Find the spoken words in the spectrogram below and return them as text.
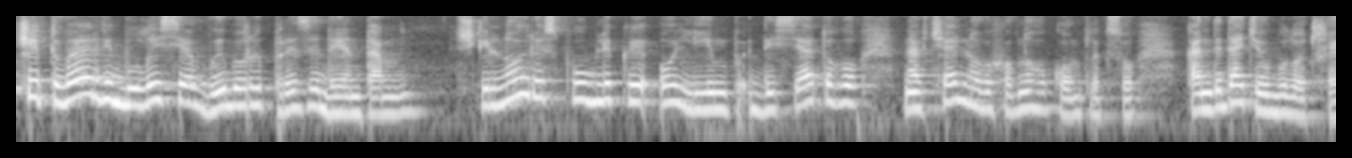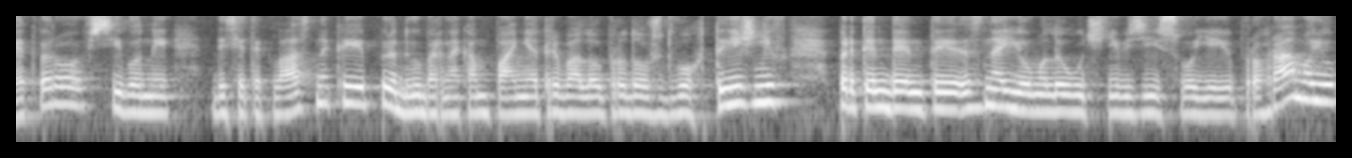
четвер відбулися вибори президента шкільної республіки Олімп 10-го навчально-виховного комплексу. Кандидатів було четверо. Всі вони десятикласники. Передвиборна кампанія тривала упродовж двох тижнів. Претенденти знайомили учнів зі своєю програмою.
